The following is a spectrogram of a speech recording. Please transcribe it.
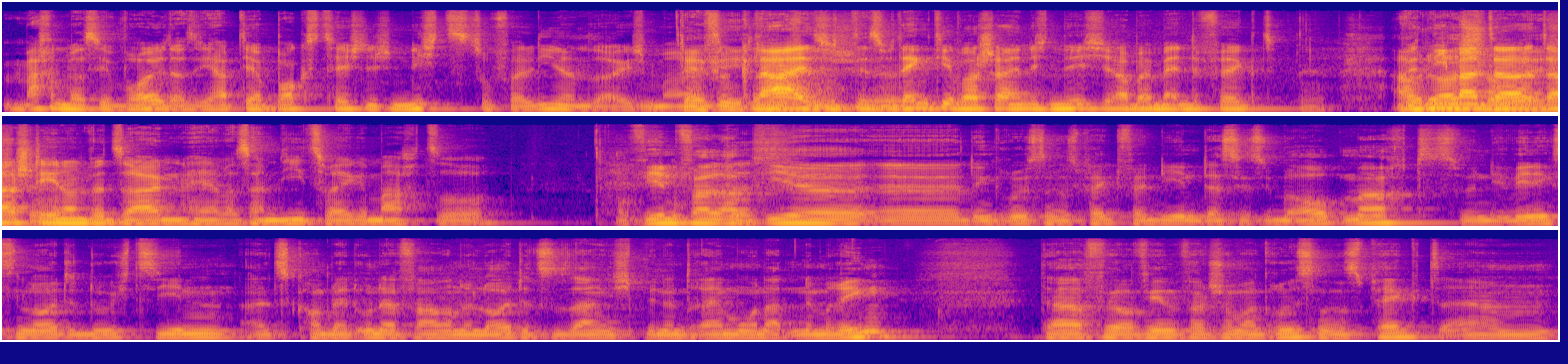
machen, was ihr wollt. Also ihr habt ja boxtechnisch nichts zu verlieren, sage ich mal. Also klar, also nicht, das ja. denkt ihr wahrscheinlich nicht, aber im Endeffekt Aber wird niemand da, recht, da ja. stehen und wird sagen, hey, was haben die zwei gemacht? So. Auf jeden Fall habt Das- ihr äh, den größten Respekt verdient, dass ihr es überhaupt macht. Das würden die wenigsten Leute durchziehen, als komplett unerfahrene Leute zu sagen, ich bin in drei Monaten im Ring. Dafür auf jeden Fall schon mal größten Respekt. Ähm,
